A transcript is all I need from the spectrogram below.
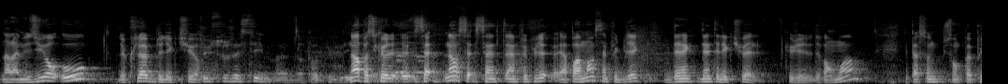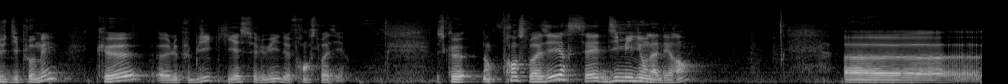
dans la mesure où le club de lecture. Tu sous-estimes notre public. Non, parce que euh, non, c'est un public, apparemment, c'est un public d'intellectuels que j'ai devant moi. Les personnes ne sont pas plus diplômées que le public qui est celui de France Loisirs. Parce que donc, France Loisirs, c'est 10 millions d'adhérents. Euh,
